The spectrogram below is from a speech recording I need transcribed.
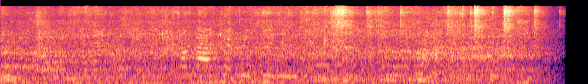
Yeah.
